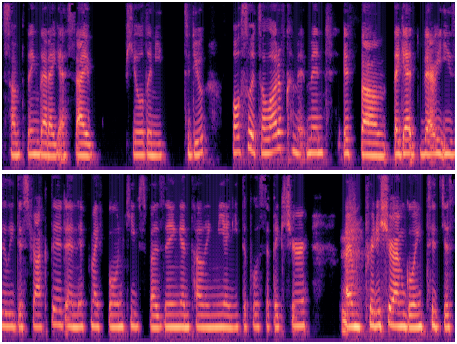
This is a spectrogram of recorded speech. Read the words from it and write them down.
something that I guess I feel the need to do. Also, it's a lot of commitment. If um I get very easily distracted and if my phone keeps buzzing and telling me I need to post a picture, I'm pretty sure I'm going to just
